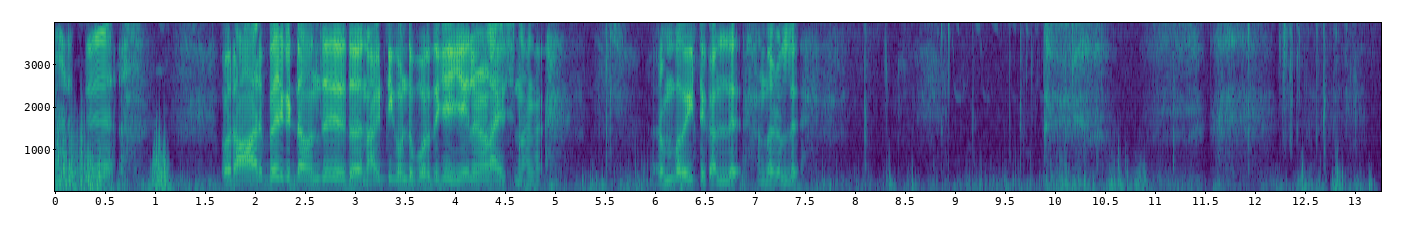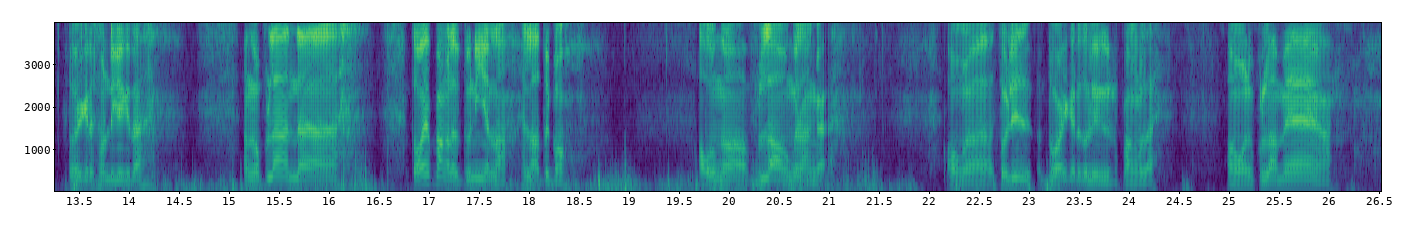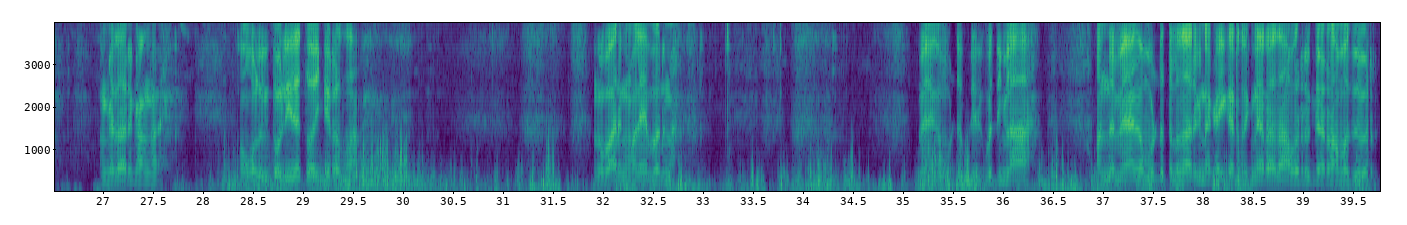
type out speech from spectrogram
எடுத்து ஒரு ஆறு பேர்கிட்ட வந்து இதை நகட்டி கொண்டு போகிறதுக்கே ஏழு நாள் ஆயிடுச்சு நாங்கள் ரொம்ப வெயிட்டு கல் அந்த கல் துவைக்கிற சவுண்டு கேட்குதா அங்கே ஃபுல்லாக அந்த துவைப்பாங்களே துணியெல்லாம் எல்லாத்துக்கும். அவங்க ஃபுல்லாக அவங்க தாங்க அவங்க தொழில் துவைக்கிற தொழில் இருப்பாங்கள்ல அவங்களுக்கு ஃபுல்லாமே அங்கே தான் இருக்காங்க. அவங்களுக்கு தொழிலே துவைக்கிறது தான். அங்கே பாருங்கள் மலையை பாருங்கள் மேகமூட்டம் எப்படி இருக்கு பார்த்தீங்களா அந்த மேகமூட்டத்தில் தான் இருக்கு. நான் கை கட்டுறதுக்கு நேராக தான் அவர் இருக்கார் ராமதேவர்.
